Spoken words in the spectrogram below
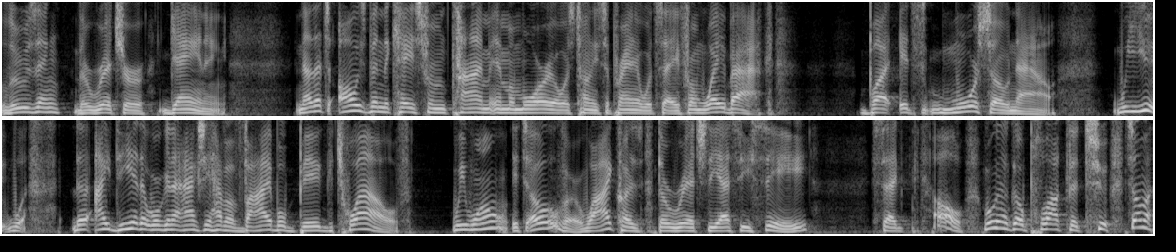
losing, the richer gaining. Now, that's always been the case from time immemorial, as Tony Soprano would say, from way back. But it's more so now. We the idea that we're going to actually have a viable Big 12, we won't. It's over. Why? Because the rich, the SEC, said, "Oh, we're going to go pluck the two. So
